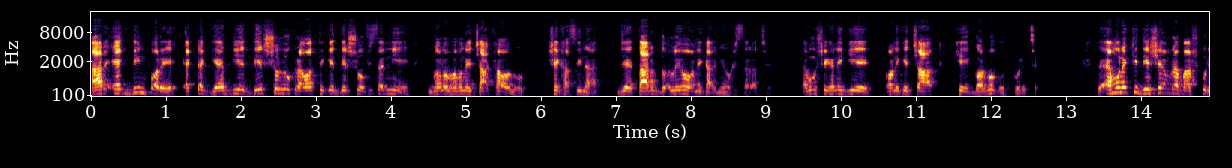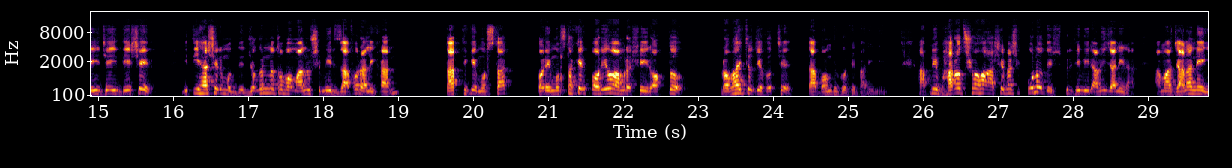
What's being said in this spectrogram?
তার একদিন পরে একটা গ্যাপ দিয়ে দেড়শো লোক রাওয়ার থেকে দেড়শো অফিসার নিয়ে গণভবনে চা খাওয়ালো শেখ হাসিনা, যে তার দলেও অনেক আর্মি অফিসার আছে। এবং সেখানে গিয়ে অনেকে চা খেয়ে গর্ববোধ করেছে। তো এমন একটি দেশে আমরা বাস করি যে এই দেশের ইতিহাসের মধ্যে জঘন্যতম মানুষ মীর জাফর আলী খান, তার থেকে মোস্তাক। পরে মোস্তাকের পরেও আমরা সেই রক্ত প্রবাহিত যে হচ্ছে তা বন্ধ করতে পারিনি। আপনি ভারত সহ আশেপাশে কোনো দেশ পৃথিবীর আমি জানি না আমার জানা নেই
